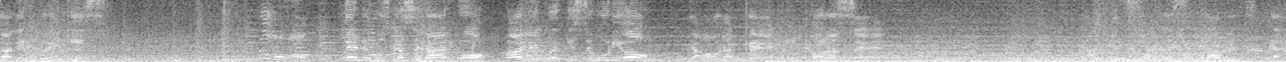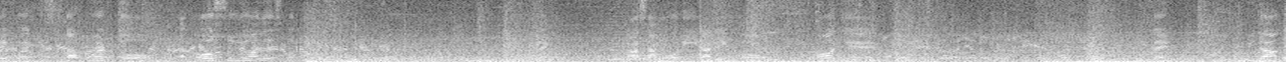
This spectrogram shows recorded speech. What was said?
¡Derrotamos al Alejo X! ¡No! ¡Tenemos que hacer algo! ¡Alejo X se murió! ¿Y ahora qué? No lo sé. Alguien son las unidades y Alejo X está muerto. Las dos unidades no Ven, Vas a morir, Alejo. Oye. Ten cuidado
